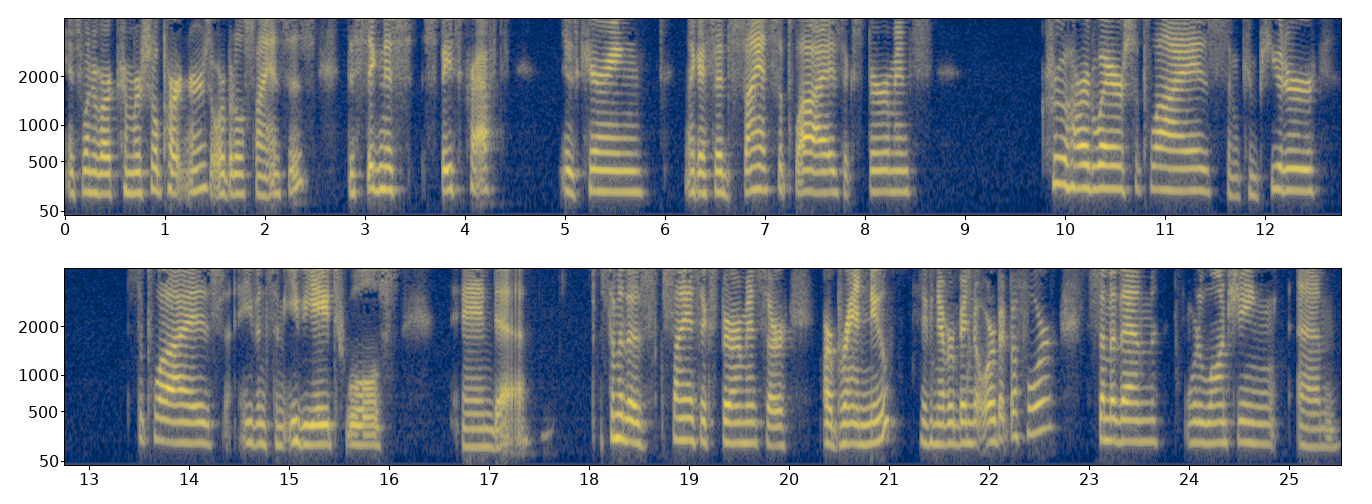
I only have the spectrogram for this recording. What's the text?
It's one of our commercial partners, Orbital Sciences. The Cygnus spacecraft is carrying, like I said, science supplies, experiments, crew hardware supplies, some computer supplies, even some EVA tools, and uh, some of those science experiments are are brand new. They've never been to orbit before. Some of them we're launching um,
